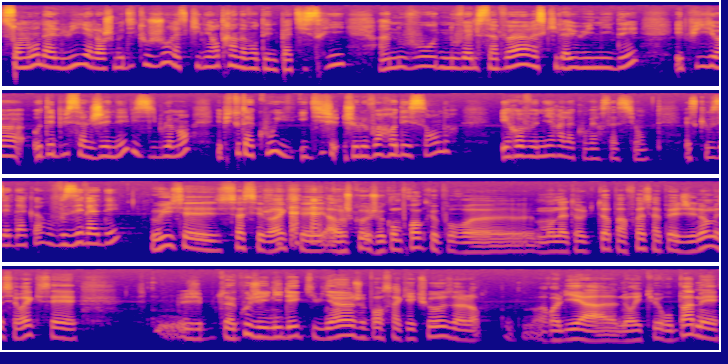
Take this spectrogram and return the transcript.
son monde à lui. Alors je me dis toujours, est-ce qu'il est en train d'inventer une pâtisserie, un nouveau, une nouvelle saveur? Est-ce qu'il a eu une idée? Et puis au début, ça le gênait visiblement. Et puis tout à coup, il, dit, je, le vois redescendre et revenir à la conversation. Est-ce que vous êtes d'accord? Vous vous évadez? Oui, ça c'est vrai je, comprends que pour euh, mon interlocuteur parfois ça peut être gênant, mais c'est vrai que c'est. Tout à coup j'ai une idée qui vient, je pense à quelque chose, alors relié à la nourriture ou pas, mais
